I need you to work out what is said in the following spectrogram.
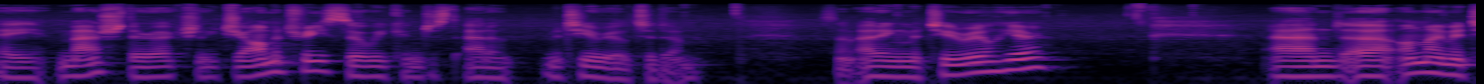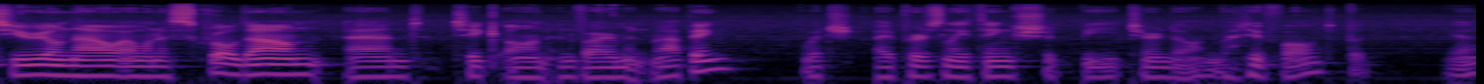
a mesh. They're actually geometry, so we can just add a material to them. So I'm adding material here. And uh, on my material now, I want to scroll down and take on environment mapping, which I personally think should be turned on by default, but yeah.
